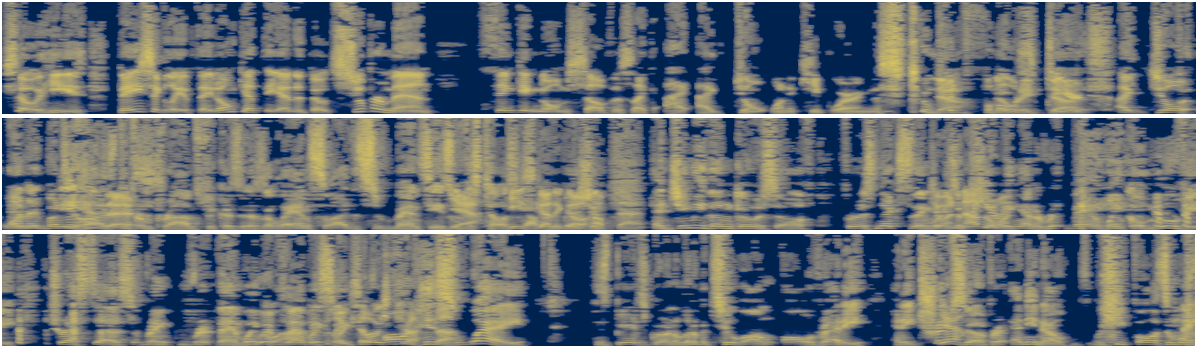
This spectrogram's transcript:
So he's basically, if they don't get the antidote, Superman. Thinking to himself is like, I, I don't want to keep wearing this stupid No, false beard. does. I don't want to everybody do has this. different problems because there's a landslide that Superman sees with yeah, his telescopic got to go vision. up that. And Jimmy then goes off for his next thing, To where he's appearing on a Rip Van Winkle movie, dressed as Rip Van Winkle, Rip Van obviously. Winkle, he's always but on his up. way, his beard's grown a little bit too long already, and he trips over, and you know, he falls in one,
